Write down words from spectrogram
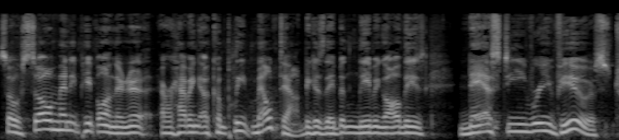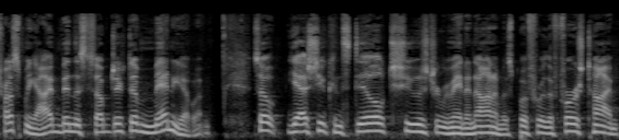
So, so many people on the internet are having a complete meltdown because they've been leaving all these nasty reviews. Trust me, I've been the subject of many of them. So, yes, you can still choose to remain anonymous, but for the first time,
